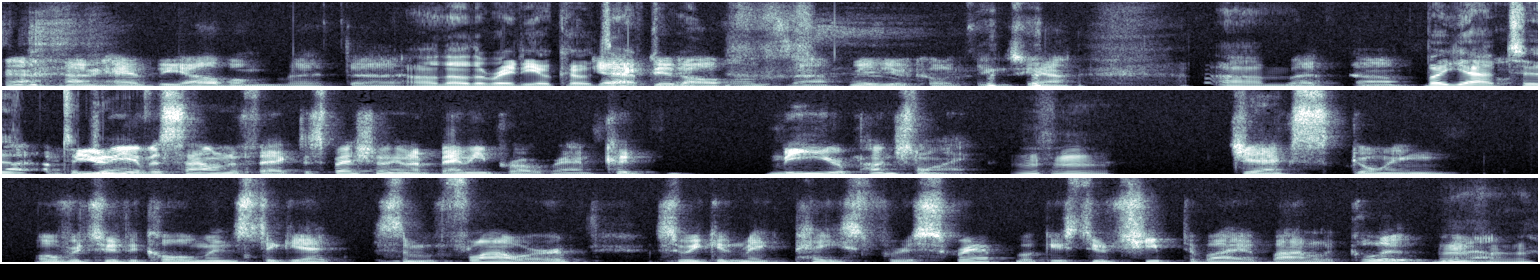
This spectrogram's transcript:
I have the album that. Uh, oh no, the radio code's Jack after did all those uh, radio code things. Yeah. Um, but um, but yeah, to a to beauty Jack- of a sound effect, especially in a Benny program, could be your punchline. Mhm. Jack's going over to the Colmans to get some flour so he can make paste for his scrapbook. He's too cheap to buy a bottle of glue, you know. Mhm.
